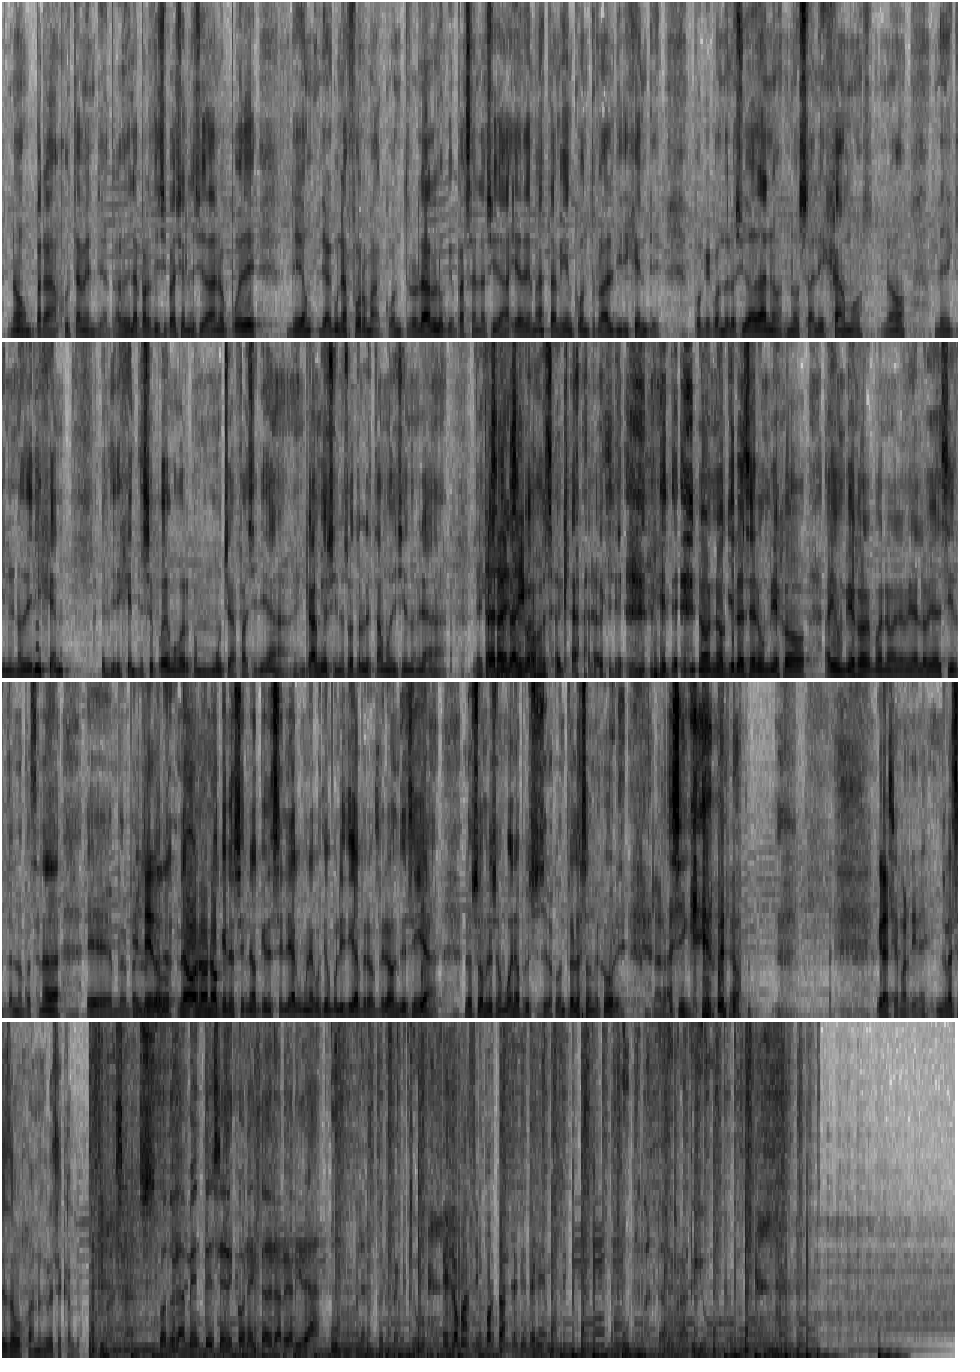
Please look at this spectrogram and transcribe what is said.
¿No? Para justamente a través de la participación el ciudadano puede de, de alguna forma controlar lo que pasa en la ciudad y además también controlar al dirigente, porque cuando los ciudadanos nos alejamos, ¿no? de quienes nos dirigen, el dirigente se puede mover con mucha facilidad. En cambio, si nosotros le estamos diciendo, mirá, fijate tal cosa, claro, ¿viste? ¿Viste? No, no quiero ser un viejo, hay un viejo, bueno, lo voy a decir, tal no pasa nada. eh, pero- dedo. pero- no, no, no, que no se, no, que no se lea como una cuestión política, pero Perón decía, los hombres son buenos, pero si se los controla son mejores. Claro. Así que, bueno, Gracias, Martín. ¿eh? gracias a vos, Juan, gracias, Carlos. Cuando la mente se desconecta de la realidad, Un plan perfecto. Es lo más importante que tenemos.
